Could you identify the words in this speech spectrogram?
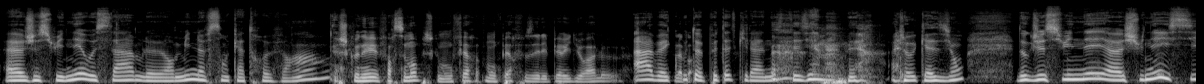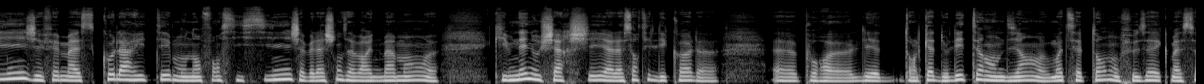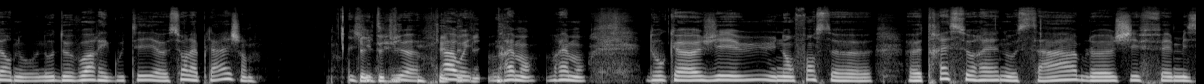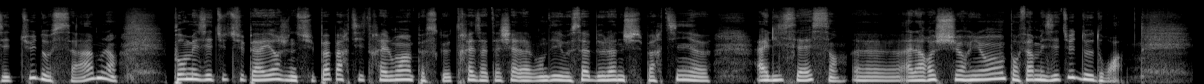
Euh, je suis née au Sable en 1980. Je connais forcément puisque mon, frère, mon père faisait les péridurales. euh. Ah bah écoute, peut-être qu'il a anesthésié ma mère à l'occasion. Donc je suis née, euh, je suis née ici. J'ai fait ma scolarité, mon enfance ici. J'avais la chance d'avoir une maman euh, qui venait nous chercher à la sortie de l'école. euh, pour euh, les- dans le cadre de l'été indien, au mois de septembre, on faisait avec ma sœur nos, nos devoirs et goûter euh, sur la plage. J'ai de pu, vie. euh, ah de oui, vraiment, vraiment. Donc euh, j'ai eu une enfance euh, très sereine au sable. J'ai fait mes études au sable. Pour mes études supérieures, je ne suis pas partie très loin parce que très attachée à la Vendée et au Sable d'Olonne, je suis partie à l'ICES, euh, à La Roche-sur-Yon, pour faire mes études de droit.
